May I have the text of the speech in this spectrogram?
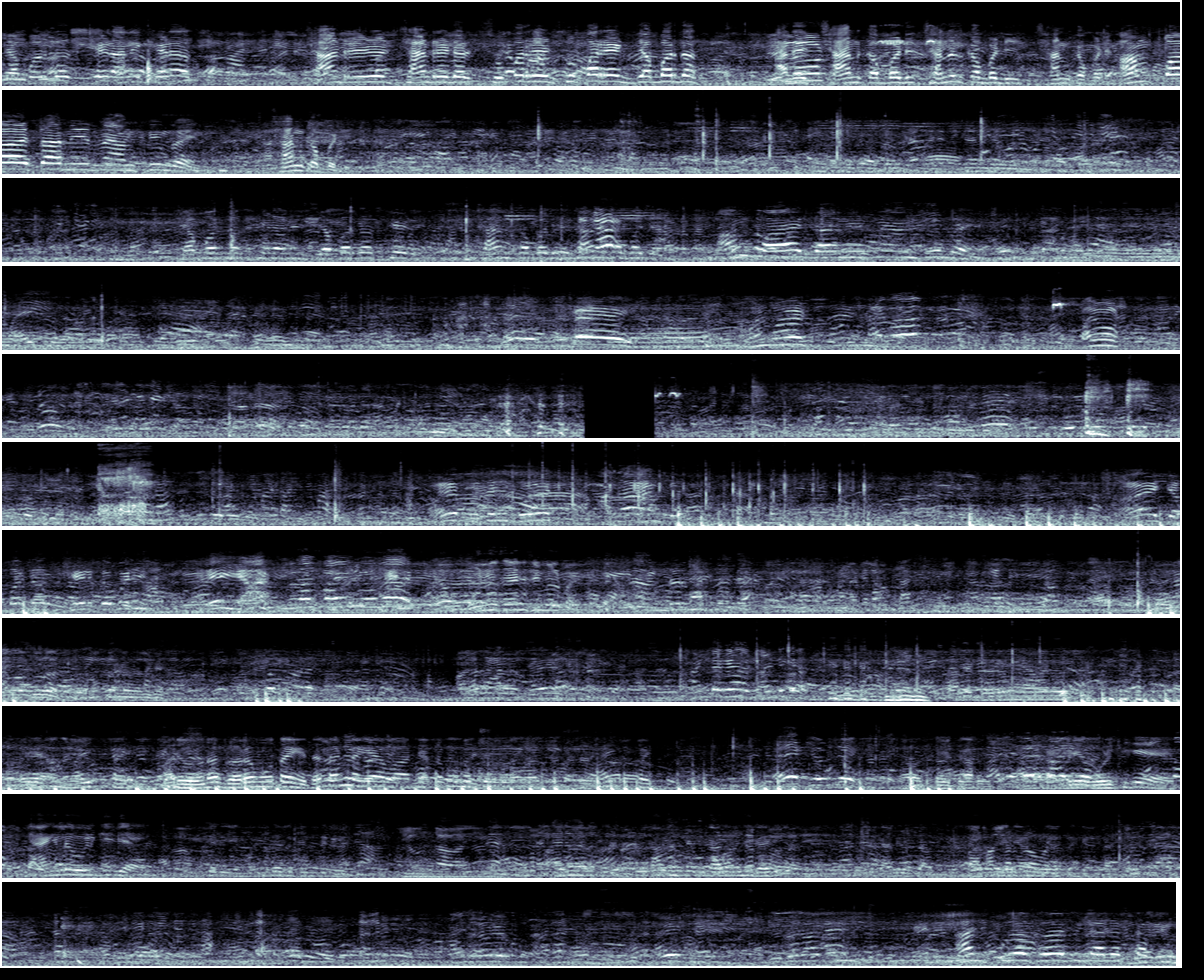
जबरदस्त खेळ आणि खेळ. छान रेड छान raider super raid super raid जबरदस्त. आणि छान कबड्डी छानच कबड्डी छान कबड्डी. अंपायरचा निर्णय अंतिम राहील. छान कबड्डी. ज़बरदस्त खेळ आणि ज़बरदस्त खेळ छान कबड्डी छान कबड्डी. अंपायरचा निर्णय अंतिम राहील One word. ओळखीचे आहे चांगलं ओळखीचे आहे कधी मंडळ कोणतरी आणि पुरं सोयाबीन आले टाकून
